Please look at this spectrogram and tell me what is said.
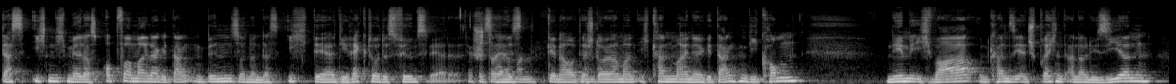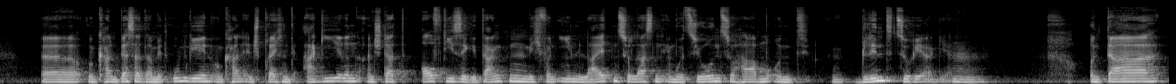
dass ich nicht mehr das Opfer meiner Gedanken bin, sondern dass ich der Direktor des Films werde. Der das Steuermann. Heißt, genau, der ja. Steuermann. Ich kann meine Gedanken, die kommen, nehme ich wahr und kann sie entsprechend analysieren äh, und kann besser damit umgehen und kann entsprechend agieren, anstatt auf diese Gedanken mich von ihnen leiten zu lassen, Emotionen zu haben und blind zu reagieren. Mhm. Und da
